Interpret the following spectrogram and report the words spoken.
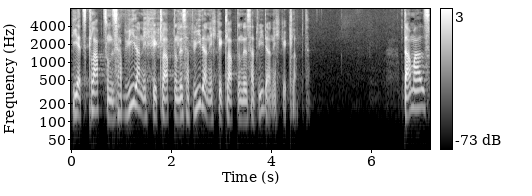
jetzt klappt's und es hat wieder nicht geklappt und es hat wieder nicht geklappt und es hat wieder nicht geklappt. Damals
